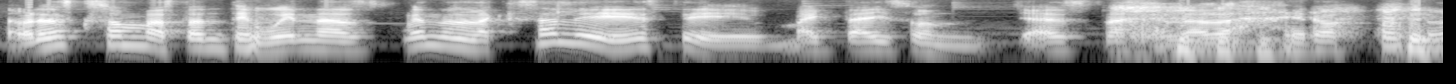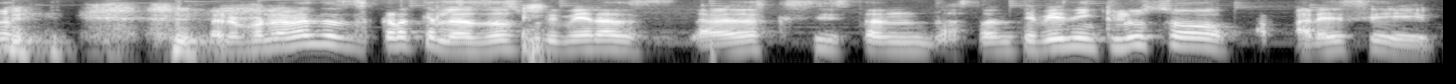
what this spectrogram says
La verdad es que son bastante buenas. Bueno, la que sale este Mike Tyson ya es una jalada, pero, pero por lo menos creo que las dos primeras, la verdad es que sí están bastante bien. Incluso aparece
